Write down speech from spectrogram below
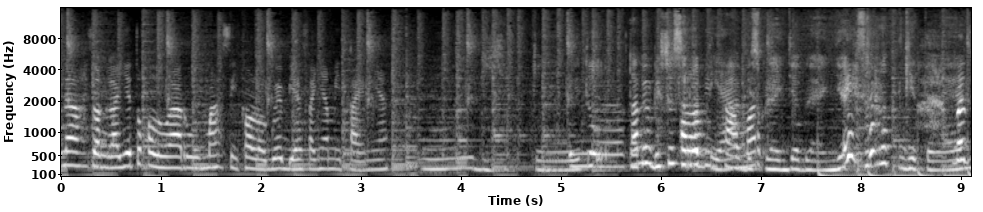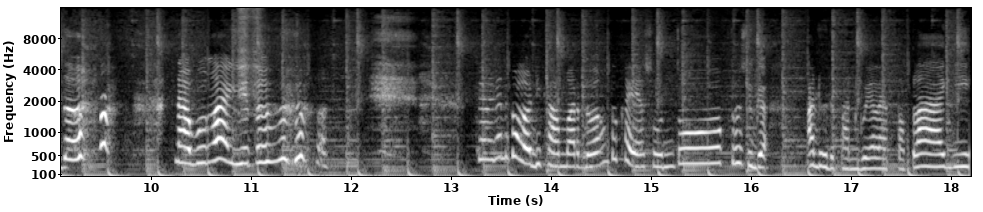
nah seenggaknya tuh keluar rumah sih kalau gue biasanya me time-nya Oh gitu. Iya, itu kan tapi itu kalau seret di ya, kamar- abis belanja belanja seret gitu kan. betul nabung lagi tuh karena kan kalau di kamar doang tuh kayak suntuk terus juga aduh depan gue laptop lagi.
